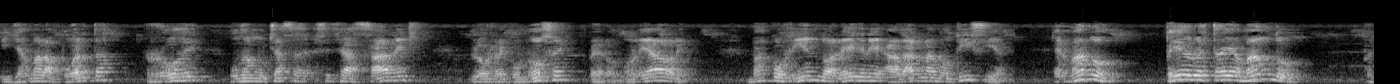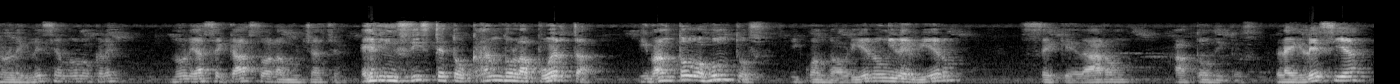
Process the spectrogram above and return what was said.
y llama a la puerta, Rode, una muchacha sale, lo reconoce, pero no le abre. Va corriendo alegre a dar la noticia. Hermano, Pedro está llamando. Pero la iglesia no lo cree. No le hace caso a la muchacha. Él insiste tocando la puerta. Y van todos juntos. Y cuando abrieron y le vieron, se quedaron atónitos. La iglesia,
